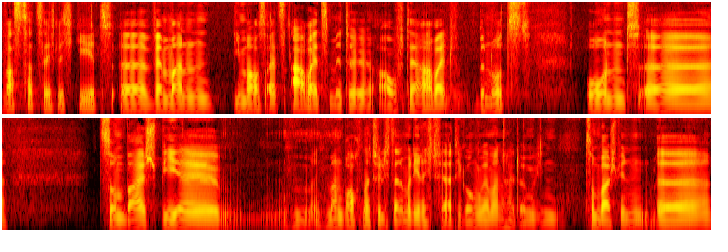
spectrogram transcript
was tatsächlich geht, äh, wenn man die Maus als Arbeitsmittel auf der Arbeit benutzt und äh, zum Beispiel, man braucht natürlich dann immer die Rechtfertigung, wenn man halt irgendwie zum Beispiel einen äh,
